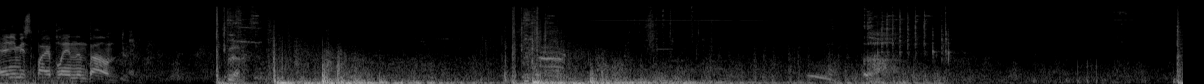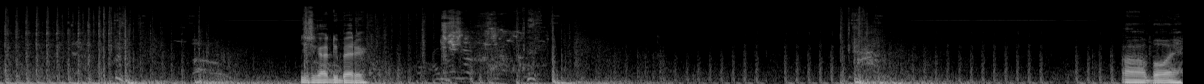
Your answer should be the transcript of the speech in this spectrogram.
Enemy spy plane inbound. You just gotta do better. Oh boy.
